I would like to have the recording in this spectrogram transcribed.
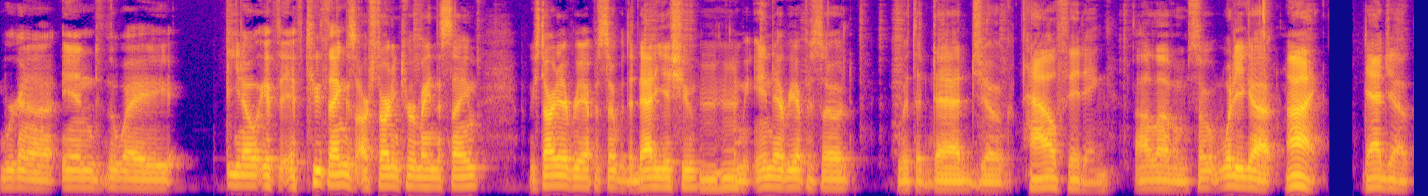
we're gonna end the way. You know, if if two things are starting to remain the same, we start every episode with a daddy issue, Mm-hmm. and we end every episode with a dad joke. How fitting. I love them. So what do you got? All right, dad joke.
